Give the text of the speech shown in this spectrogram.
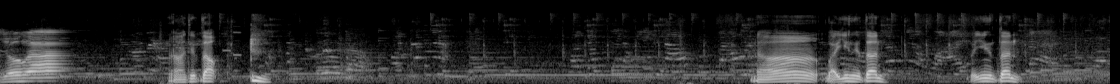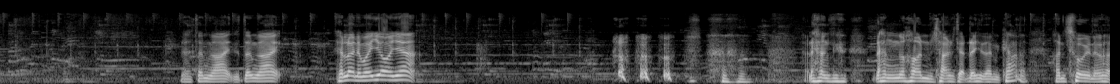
dương á rồi, tiếp tục. Đó, bảy viên thì tinh. Bảy viên thì tinh. Nè tinh rồi thì tinh rồi hello, này mới vô nha. Đang đang hơn sao sẽ đi thành khác. Hơn xui nữa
